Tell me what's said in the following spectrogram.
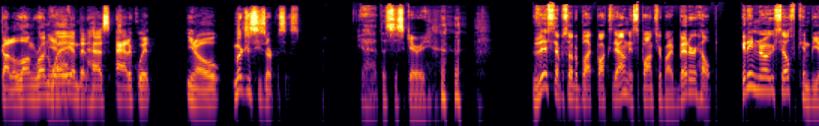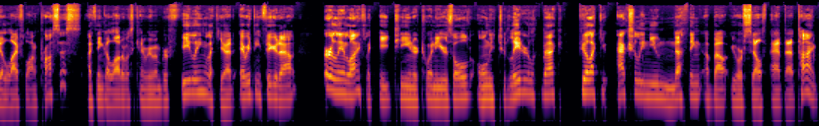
got a long runway yeah. and that has adequate you know, emergency services. Yeah, this is scary. this episode of Black Box Down is sponsored by BetterHelp. Getting to know yourself can be a lifelong process. I think a lot of us can remember feeling like you had everything figured out early in life, like 18 or 20 years old, only to later look back, feel like you actually knew nothing about yourself at that time.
